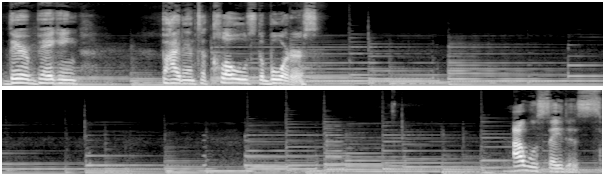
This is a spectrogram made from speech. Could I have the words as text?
they're begging Biden to close the borders. I will say this.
